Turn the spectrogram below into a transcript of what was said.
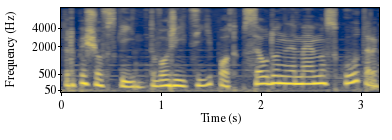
Trpišovský, tvořící pod pseudonymem Scooter.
